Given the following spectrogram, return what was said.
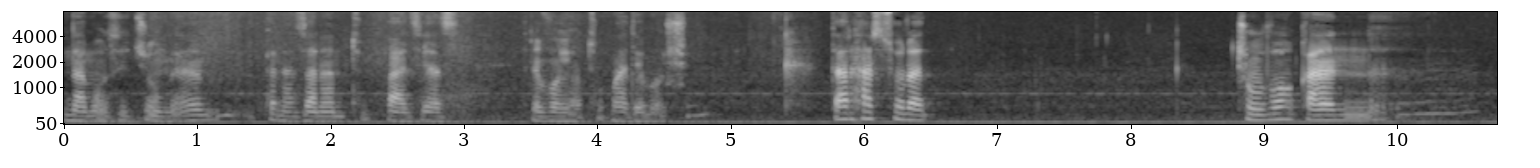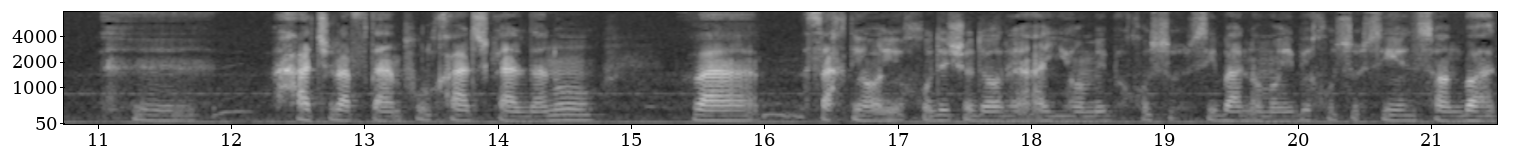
نماز جمعه هم به نظرم تو بعضی از روایات اومده باشه. در هر صورت چون واقعا حج رفتن پول خرج کردن و و سختی های خودشو داره ایام به خصوصی برنامه به خصوصی انسان باید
